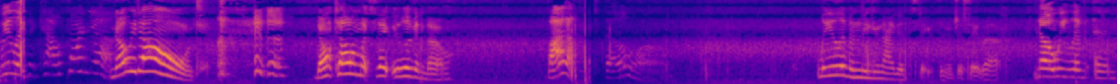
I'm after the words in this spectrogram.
We live in California. No, we don't. Don't tell them what state we live in, though. Bottom. Oh. We live in the United States. Let me just say that. No, we live in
